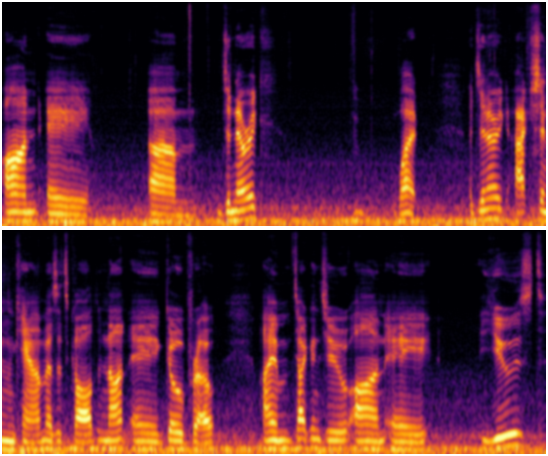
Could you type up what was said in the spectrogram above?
on a um, generic, what? A generic action cam, as it's called, not a GoPro. I'm talking to you on a used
